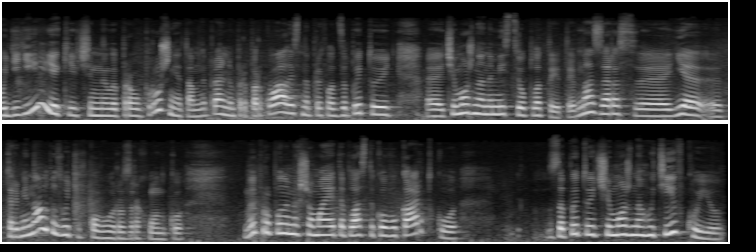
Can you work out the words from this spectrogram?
водії, які вчинили правопорушення, там неправильно припаркувались, наприклад, запитують, е, чи можна на місці оплатити. В нас зараз є термінал безготівкового розрахунку. Ми пропонуємо, якщо маєте пластикову картку, запитують, чи можна готівкою.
